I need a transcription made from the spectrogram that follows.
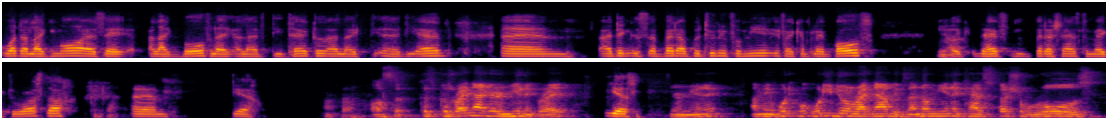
what I like more. I say I like both. Like I like the tackle, I like the, uh, the end, and I think it's a better opportunity for me if I can play both. Yeah. Like they have better chance to make the roster. Okay. Um, yeah. Okay. Awesome. Because because right now you're in Munich, right? Yes. You're in Munich. I mean, what what are you doing right now? Because I know Munich has special rules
